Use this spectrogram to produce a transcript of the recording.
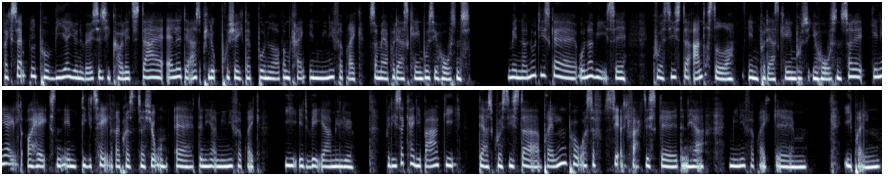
For eksempel på VIA University College, der er alle deres pilotprojekter bundet op omkring en minifabrik, som er på deres campus i Horsens. Men når nu de skal undervise kursister andre steder end på deres campus i Horsens, så er det genialt at have sådan en digital repræsentation af den her minifabrik i et VR-miljø. Fordi så kan de bare give deres kursister brillen på, og så ser de faktisk øh, den her minifabrik øh, i brillen.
